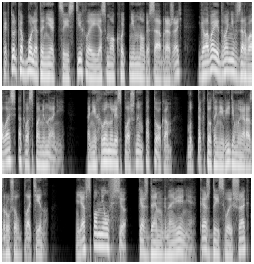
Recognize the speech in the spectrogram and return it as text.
Как только боль от инъекции стихла, и я смог хоть немного соображать, голова едва не взорвалась от воспоминаний. Они хлынули сплошным потоком, будто кто-то невидимый разрушил плотину. Я вспомнил все, каждое мгновение, каждый свой шаг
